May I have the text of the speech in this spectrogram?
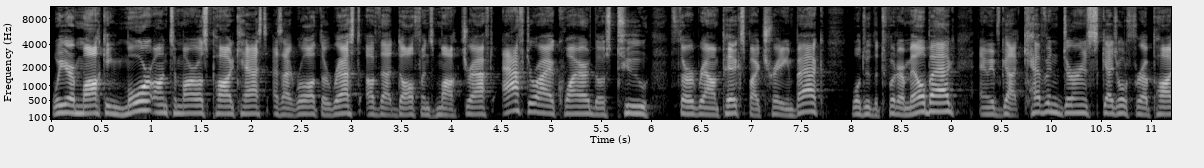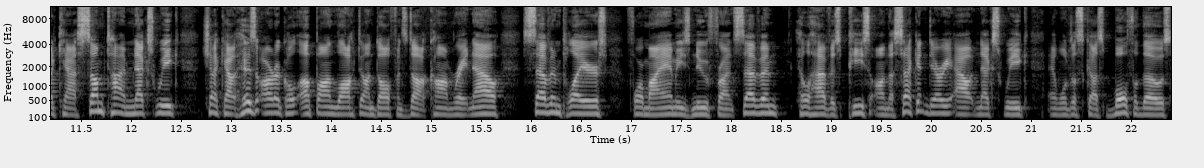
We are mocking more on tomorrow's podcast as I roll out the rest of that Dolphins mock draft after I acquired those two third round picks by trading back. We'll do the Twitter mailbag, and we've got Kevin Dern scheduled for a podcast sometime next week. Check out his article up on lockedondolphins.com right now. Seven players for Miami's new front seven. He'll have his piece on the secondary out next week, and we'll discuss both of those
